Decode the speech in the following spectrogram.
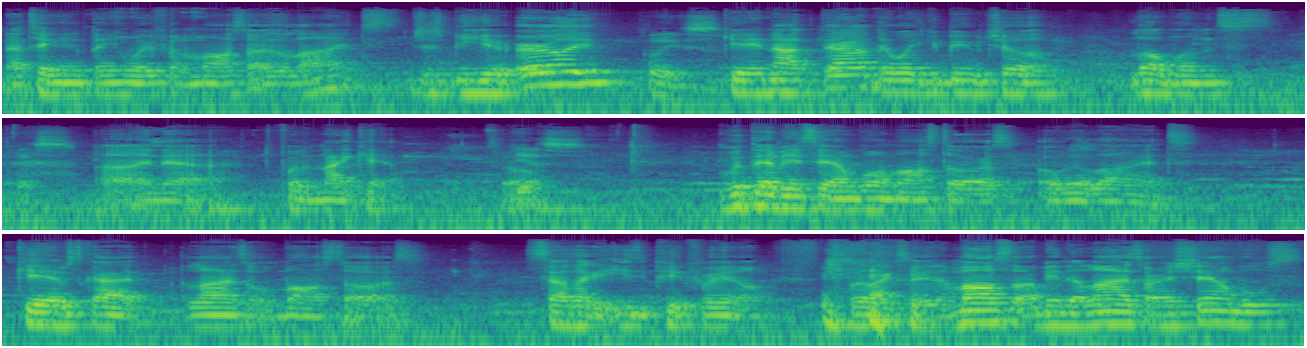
Not taking anything away from the Monstars Alliance. Just be here early, Please. get it knocked out. That way you can be with your loved ones Yes. uh, and uh, for the nightcap. So, Yes. With that being said, I'm going Monstars over the Alliance. Kev's got Alliance over Monstars. Sounds like an easy pick for him. But like I said, the Monster, I mean, the Alliance are in shambles.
